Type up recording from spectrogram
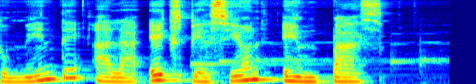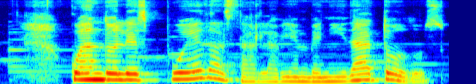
tu mente a la expiación en paz. Cuando les puedas dar la bienvenida a todos,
